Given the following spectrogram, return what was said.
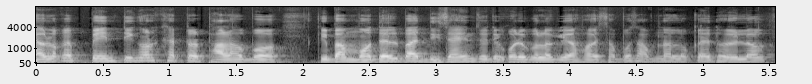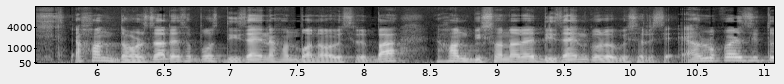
এওঁলোকে পেইণ্টিঙৰ ক্ষেত্ৰত ভাল হ'ব কিবা মডেল বা ডিজাইন যদি কৰিবলগীয়া হয় ছাপ'জ আপোনালোকে ধৰি লওক এখন দৰ্জাৰে ছাপ'জ ডিজাইন এখন বনাব বিচাৰে বা এখন বিচনাৰে ডিজাইন কৰিব বিচাৰিছে। এওঁলোকৰ যিটো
